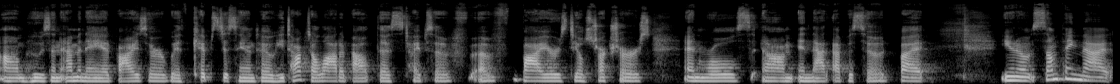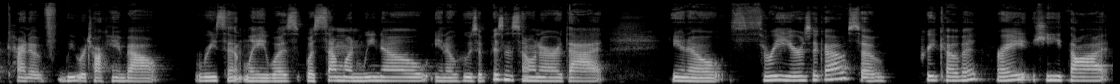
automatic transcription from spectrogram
um, who's an M&A advisor with KippsDeSanto. He talked a lot about this types of, of buyers, deal structures, and roles um, in that episode. But, you know, something that kind of we were talking about recently was was someone we know, you know, who's a business owner that, you know, three years ago, so pre COVID, right? He thought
